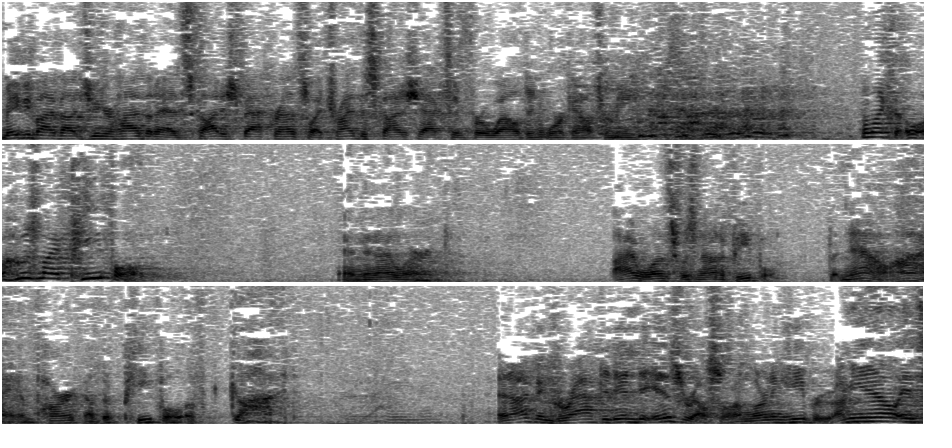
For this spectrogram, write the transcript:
maybe by about junior high that I had Scottish background, so I tried the Scottish accent for a while, didn't work out for me. I'm like, oh, who's my people? And then I learned. I once was not a people. But now I am part of the people of God. And I've been grafted into Israel, so I'm learning Hebrew. I mean, you know, it's,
